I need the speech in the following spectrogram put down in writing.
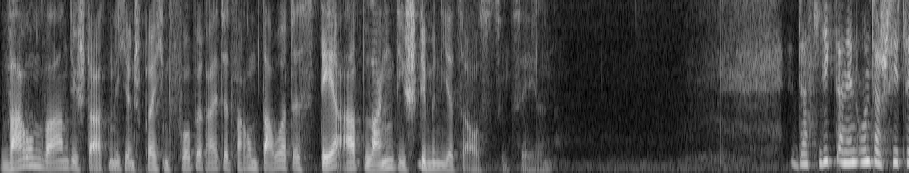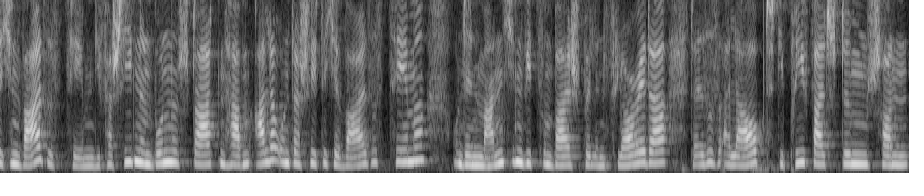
Warum waren die Staaten nicht entsprechend vorbereitet? Warum dauert es derart lang, die Stimmen jetzt auszuzählen? Das liegt an den unterschiedlichen Wahlsystemen. Die verschiedenen Bundesstaaten haben alle unterschiedliche Wahlsysteme und in manchen, wie zum Beispiel in Florida, da ist es erlaubt, die Briefwahlstimmen schon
